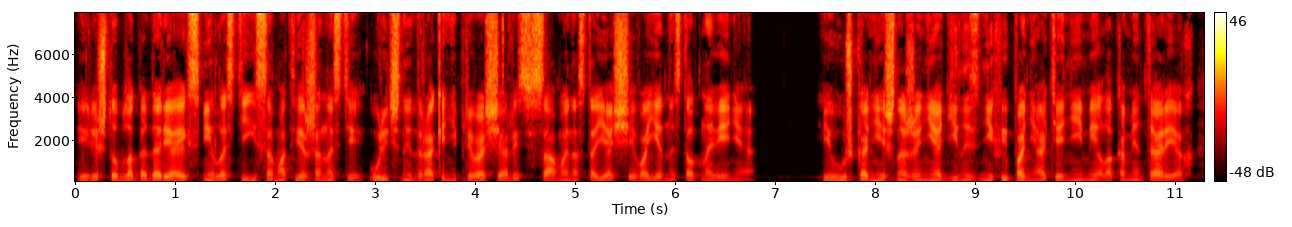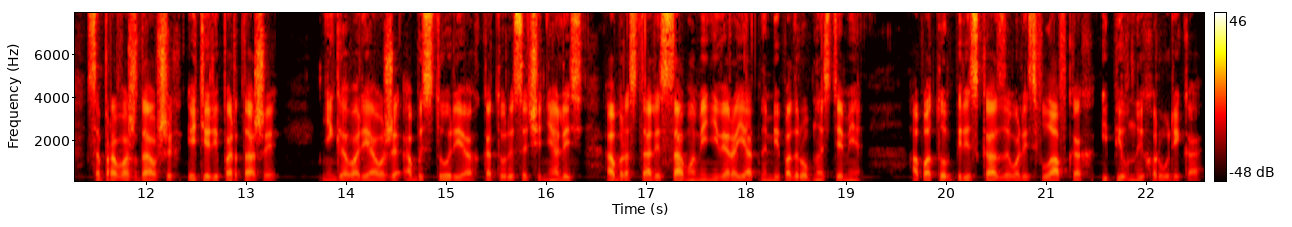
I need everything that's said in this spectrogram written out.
Или что благодаря их смелости и самоотверженности уличные драки не превращались в самые настоящие военные столкновения. И уж, конечно же, ни один из них и понятия не имел о комментариях, сопровождавших эти репортажи, не говоря уже об историях, которые сочинялись, обрастали самыми невероятными подробностями, а потом пересказывались в лавках и пивных Рурика.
